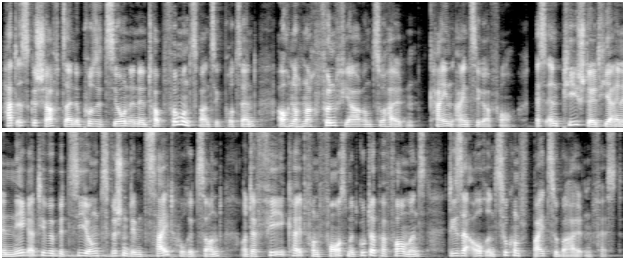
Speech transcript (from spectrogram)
hat es geschafft, seine Position in den Top 25% auch noch nach fünf Jahren zu halten. Kein einziger Fonds. S&P stellt hier eine negative Beziehung zwischen dem Zeithorizont und der Fähigkeit von Fonds mit guter Performance, diese auch in Zukunft beizubehalten fest.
